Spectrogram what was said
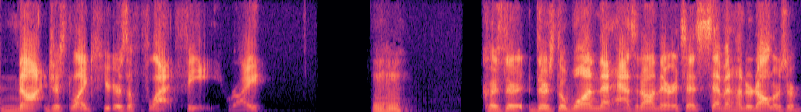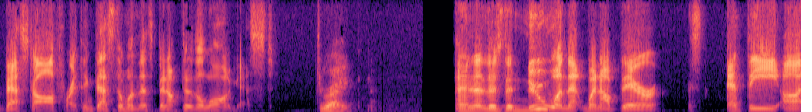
not just like here's a flat fee, right? Mm-hmm. Because there, there's the one that has it on there. It says seven hundred dollars or best offer. I think that's the one that's been up there the longest. Right. And then there's the new one that went up there at the uh,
